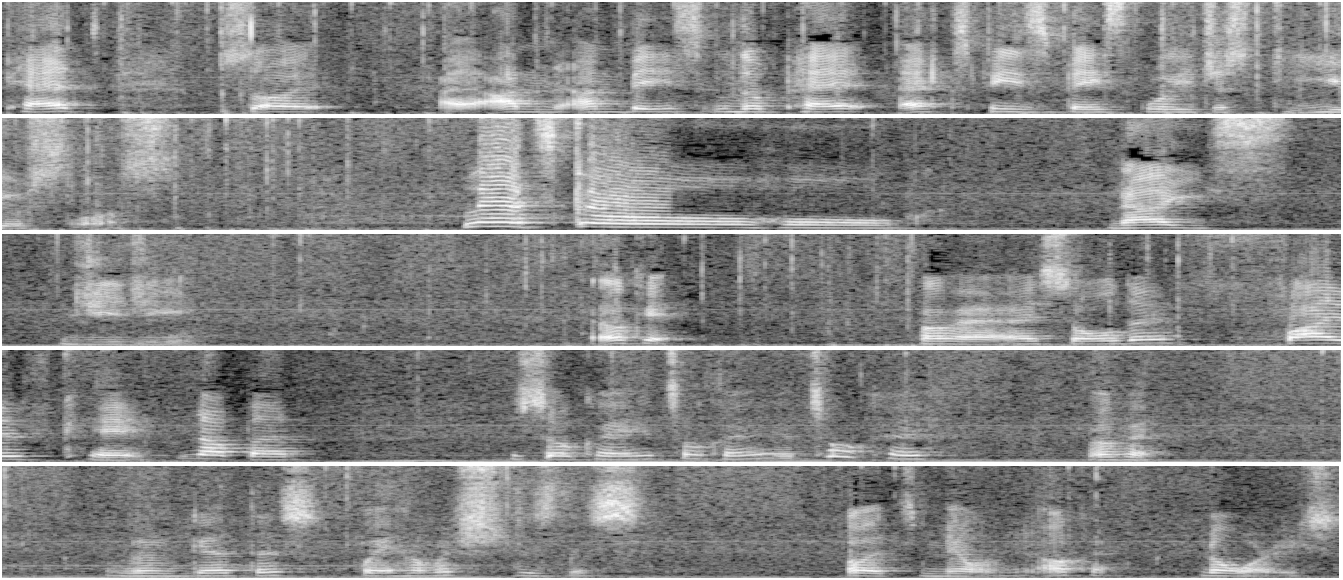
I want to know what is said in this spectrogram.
pet, so I, I'm I'm basically the pet XP is basically just useless. Let's go. Nice. GG. Okay. Okay, I sold it. 5k. Not bad. It's okay, it's okay, it's okay. Okay. I'm gonna get this. Wait, how much is this? Oh, it's million. Okay. No worries.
